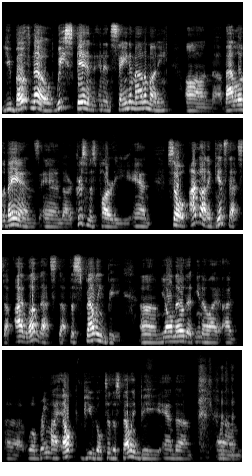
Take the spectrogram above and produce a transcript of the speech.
you both know we spend an insane amount of money on uh, Battle of the Bands and our Christmas party. And so I'm not against that stuff. I love that stuff. The spelling bee. Um, you all know that, you know, I, I uh, will bring my elk bugle to the spelling bee and um, um,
